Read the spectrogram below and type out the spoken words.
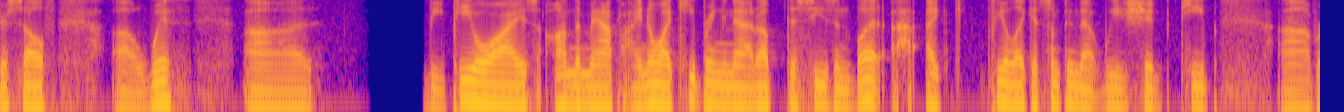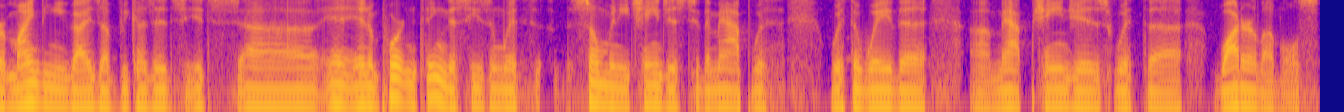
yourself uh, with uh, the POIs on the map. I know I keep bringing that up this season, but I feel like it's something that we should keep uh, reminding you guys of because it's it's uh, an important thing this season with so many changes to the map with with the way the uh, map changes with the water levels.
